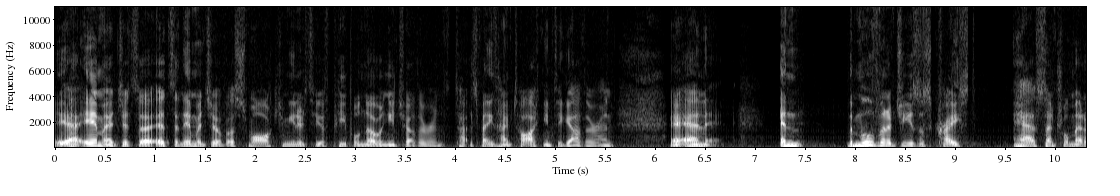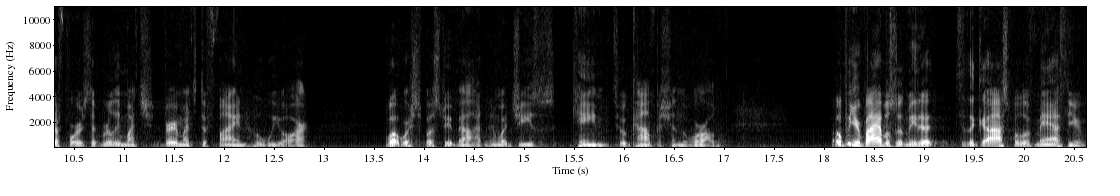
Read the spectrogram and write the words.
uh, image. It's, a, it's an image of a small community of people knowing each other and t- spending time talking together. And, and, and the movement of Jesus Christ has central metaphors that really much, very much define who we are what we're supposed to be about and what Jesus came to accomplish in the world. Open your Bibles with me to, to the Gospel of Matthew,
